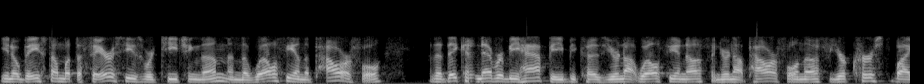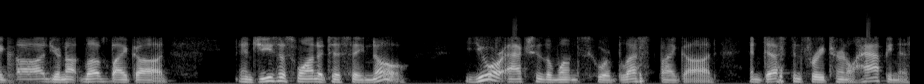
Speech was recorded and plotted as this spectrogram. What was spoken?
you know, based on what the Pharisees were teaching them and the wealthy and the powerful, that they can never be happy because you're not wealthy enough and you're not powerful enough. You're cursed by God. You're not loved by God. And Jesus wanted to say, no, you are actually the ones who are blessed by God and destined for eternal happiness.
